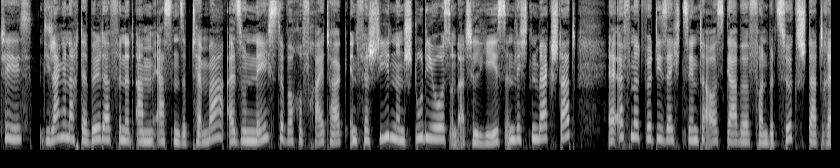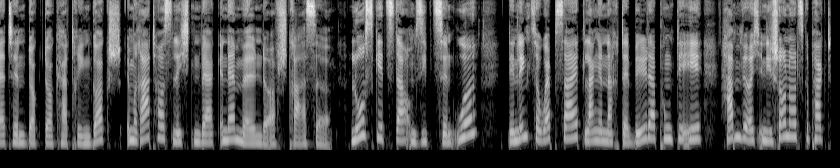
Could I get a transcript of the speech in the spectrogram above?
Tschüss. Die lange Nacht der Bilder findet am 1. September, also nächste Woche Freitag, in verschiedenen Studios und Ateliers in Lichtenberg statt. Eröffnet wird die 16. Ausgabe von Bezirksstadträtin Dr. Katrin Goksch im Rathaus Lichtenberg in der Möllendorfstraße. Los geht's da um 17 Uhr. Den Link zur Website langenachtderbilder.de haben wir euch in die Shownotes gepackt.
